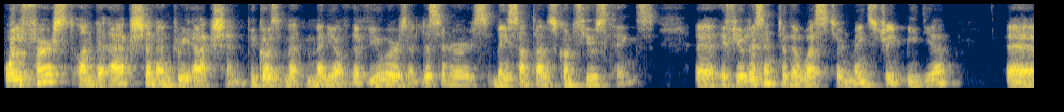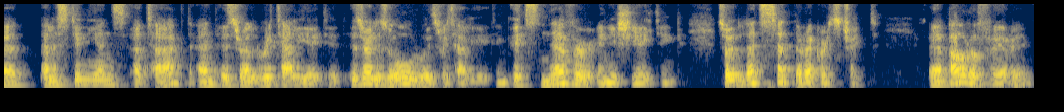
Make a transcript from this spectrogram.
Well, first on the action and reaction, because many of the viewers and listeners may sometimes confuse things. Uh, if you listen to the Western mainstream media, uh, Palestinians attacked and Israel retaliated. Israel is always retaliating. It's never initiating. So let's set the record straight. Uh, Paulo Freire,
